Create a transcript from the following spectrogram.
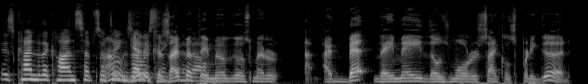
is kind of the concepts of I things get I it was because I bet they about. made those motor. I bet they made those motorcycles pretty good.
